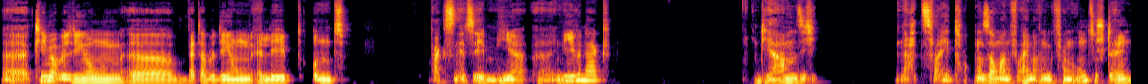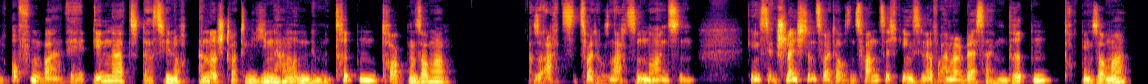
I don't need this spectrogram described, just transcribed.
äh, Klimabedingungen, äh, Wetterbedingungen erlebt und wachsen jetzt eben hier äh, in Evenack. Die haben sich nach zwei Trockensommern auf einmal angefangen umzustellen, offenbar erinnert, dass sie noch andere Strategien haben und im dritten Trockensommer, also 18, 2018, 19, ging es denen schlecht und 2020 ging es ihnen auf einmal besser. Im dritten Trockensommer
